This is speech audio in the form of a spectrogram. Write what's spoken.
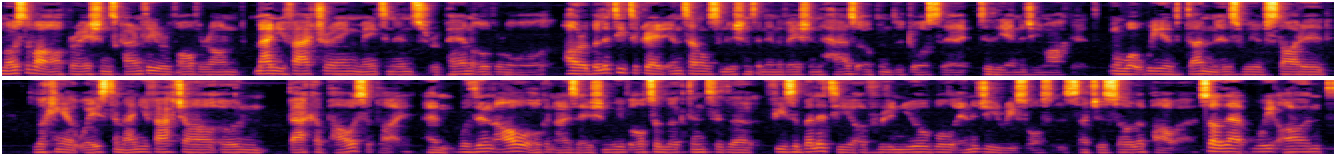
most of our operations currently revolve around manufacturing, maintenance, repair, and overall. Our ability to create internal solutions and innovation has opened the doors to, to the energy market. And what we have done is we have started looking at ways to manufacture our own backup power supply. And within our organization, we've also looked into the feasibility of renewable energy resources such as solar power so that we aren't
